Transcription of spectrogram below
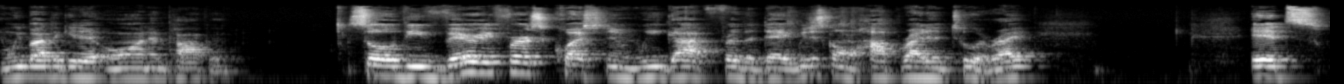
and we about to get it on and popping. So the very first question we got for the day, we just gonna hop right into it, right? It's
